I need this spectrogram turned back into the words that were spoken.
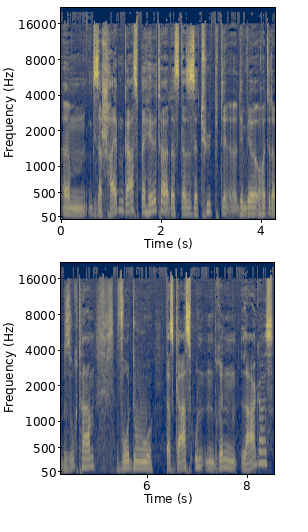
ähm, dieser Scheibengasbehälter, das, das ist der Typ, de, den wir heute da besucht haben, wo du das Gas unten drin lagerst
